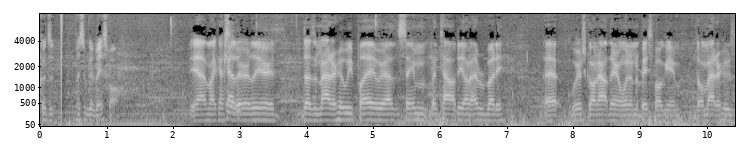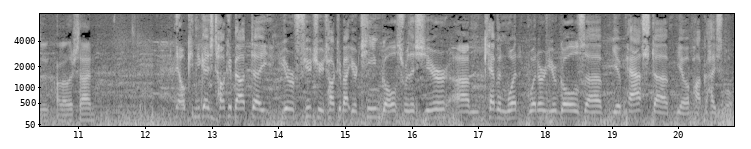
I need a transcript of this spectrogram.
good play some good baseball. Yeah, and like I Kevin? said earlier, it doesn't matter who we play. We have the same mentality on everybody. That we're just going out there and winning a baseball game. Don't matter who's on the other side. Now, can you guys talk about uh, your future? You talked about your team goals for this year. Um, Kevin, what what are your goals? Uh, you know, past uh, you know Apopka High School,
